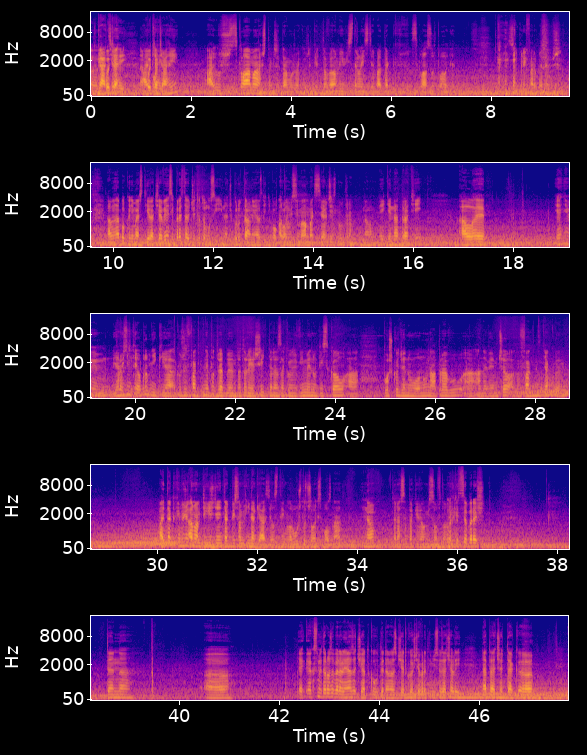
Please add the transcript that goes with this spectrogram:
Eh, gate, poťahy. A aj poťahy. poťahy. A už sklá máš, takže tam už akože keď to veľmi vystrelí z teba, tak sklá sú v pohode. Sú prifarbené už. Ale na boku nemáš stierače. Ja viem si predstaviť, že toto musí ináč brutálne jazdiť A bokom. to by si mal mať stiače znútra. no, niekde na trati, ale Ja neviem. Ja vidím tie obrubníky a akože fakt nepotrebujem toto riešiť, teraz akože výmenu diskov a poškodenú onu nápravu a, a neviem čo. Ako fakt, ďakujem. Aj tak, kebyže to A- mám týždeň, tak by som inak jazdil s tým, lebo už to človek spozná. No, Teraz som taký veľmi ale softový. keď si zoberieš ten... Uh, jak, jak sme to rozoberali na začiatku, teda na začiatku, ešte predtým, než sme začali natáčať, tak uh,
